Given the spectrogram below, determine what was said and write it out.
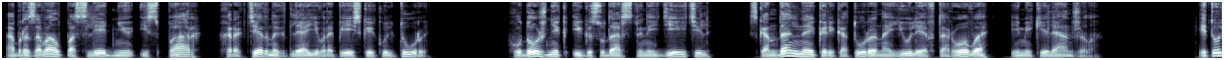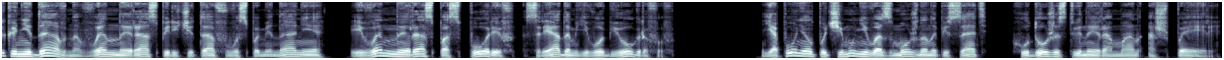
образовал последнюю из пар, характерных для европейской культуры. Художник и государственный деятель, скандальная карикатура на Юлия II и Микеланджело. И только недавно, в энный раз перечитав воспоминания и в энный раз поспорив с рядом его биографов, я понял, почему невозможно написать художественный роман о Шпеере.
